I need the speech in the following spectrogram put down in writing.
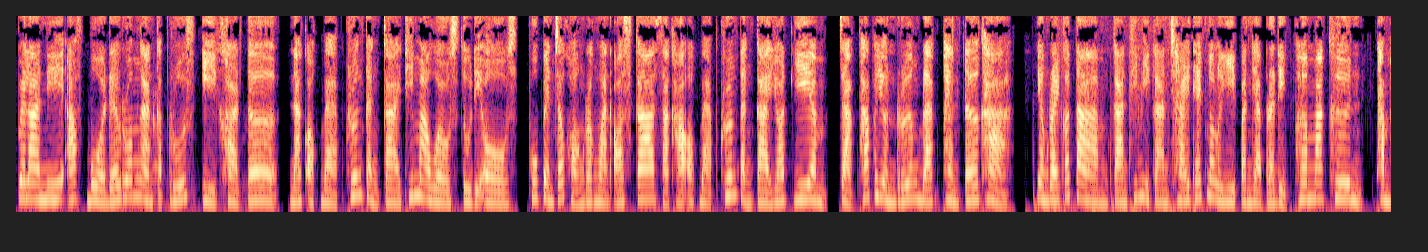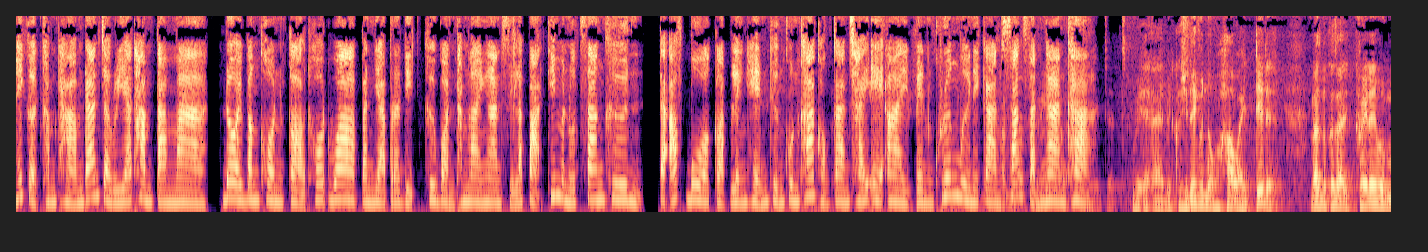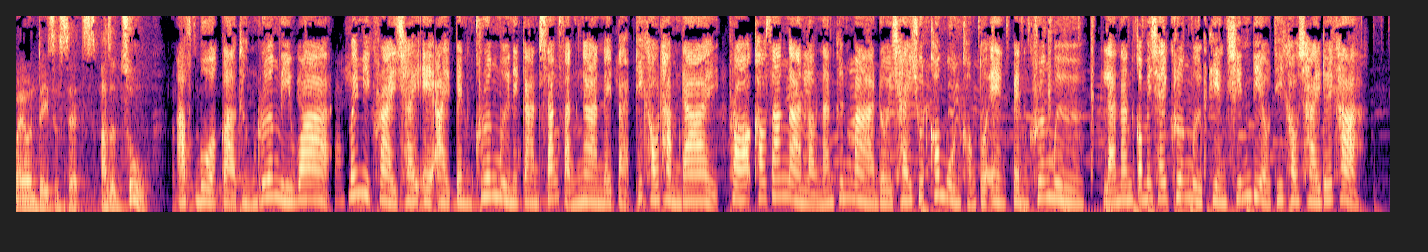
เวลานี้อัฟบัวได้ร่วมงานกับรูธอีคาร์เตอร์นักออกแบบเครื่องแต่งกายที่ Marvel Studios ผู้เป็นเจ้าของรางวัลออสการ์สาขาออกแบบเครื่องแต่งกายยอดเยี่ยม จากภาพยนตร์เรื่อง Black Panther ค่ะ อย่างไรก็ตาม การที่มีการใช้เทคโนโลยีปัญญาประดิษฐ์เพิ่มมากขึ้นทำให้เกิดคำถามด้านจริยธรรมตามมา โดยบางคนกล่าวโทษว่าปัญญาประดิษฐ์คือบ่อนทำลายงานศิลปะที่มนุษย์สร้างขึ้น แต่อัฟบัวกลับเล็งเห็นถึงคุณค่าของการใช้ AI เป็นเครื่องมือในการสร้างสรรค์งานค่ะ because you don't even know how I did it. That's because I created with my own data sets as a tool. อัฟบัวกล่าวถึงเรื่องนี้ว่า ไม่มีใครใช้ AI เป็นเครื่องมือในการสร้างสรรค์งานในแบบที่เขาทำได้ เพราะเขาสร้างงานเหล่านั้นขึ้นมา โดยใช้ชุดข้อมูลของตัวเองเป็นเครื่องมือ และนั่นก็ไม่ใช่เครื่องมือเพียงชิ้นเดียวที่เขาใช้ด้วยค่ะ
